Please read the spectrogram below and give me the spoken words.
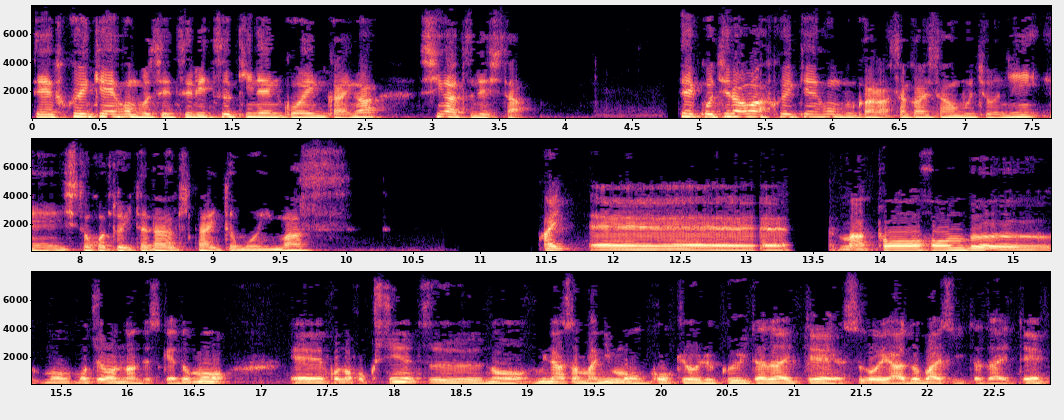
で、福井県本部設立記念講演会が4月でした。で、こちらは福井県本部から坂井さん本部長に、えー一言いただきたいと思います。はい、えー、まあ、党本部ももちろんなんですけども、えーこの北信越の皆様にもご協力いただいて、すごいアドバイスいただいて、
